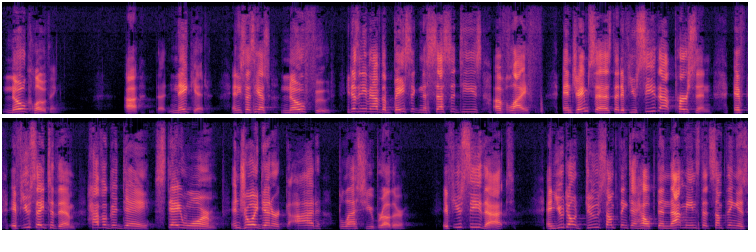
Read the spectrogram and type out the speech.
no clothing, uh, naked. And he says he has no food. He doesn't even have the basic necessities of life. And James says that if you see that person, if, if you say to them, have a good day, stay warm, enjoy dinner, God bless you, brother. If you see that and you don't do something to help, then that means that something is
